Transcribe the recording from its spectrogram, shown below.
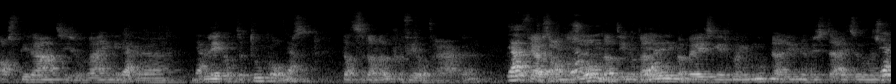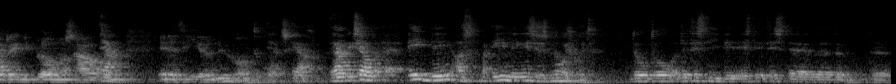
aspiraties of weinig uh, blik op de toekomst, dat ze dan ook verveeld raken. Ja, of juist andersom, dat iemand alleen maar bezig is, maar je moet naar de universiteit toe en dat je diploma's haalt en in het hier en nu gewoon tekort schiet. Ja, ja ik zeg één ding, als het maar één ding is, is het nooit goed. Doel, doel, dit is, die, dit is, dit is de, de, de, de,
